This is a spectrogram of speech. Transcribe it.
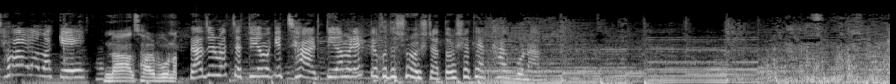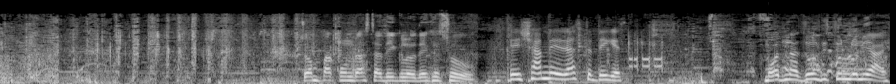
ছাড় আমাকে। না ছাড়বো না। রাজুর বাচ্চা তুই আমাকে ছাড়। তুই আমার একটা কথা শুনিস না তোর সাথে আর থাকব না। চম্পা কোন রাস্তা দেখল দেখেছ? এই সামনের রাস্তা দেখে মদনা জলদি চুল্লু নিয়ে আয়।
